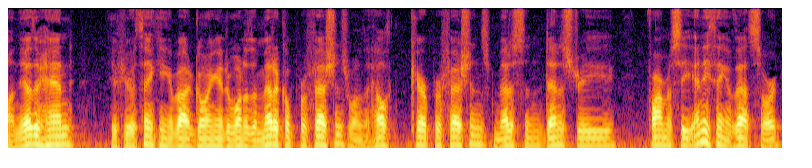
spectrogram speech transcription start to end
On the other hand, if you're thinking about going into one of the medical professions, one of the healthcare professions, medicine, dentistry, pharmacy, anything of that sort,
